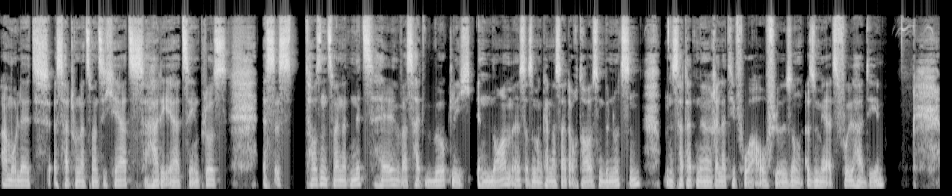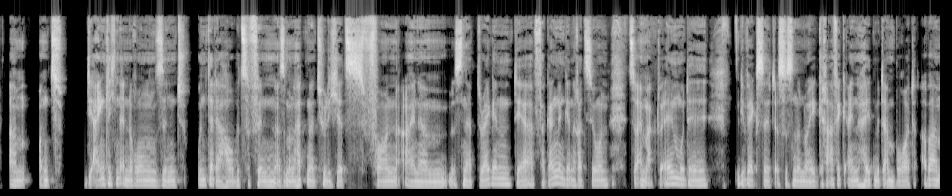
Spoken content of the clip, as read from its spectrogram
AMOLED, es hat 120 Hertz, HDR 10 Plus. Es ist 1200 Nits hell, was halt wirklich enorm ist. Also man kann das halt auch draußen benutzen. Und es hat halt eine relativ hohe Auflösung, also mehr als Full HD. Ähm, und die eigentlichen Änderungen sind unter der Haube zu finden. Also man hat natürlich jetzt von einem Snapdragon der vergangenen Generation zu einem aktuellen Modell gewechselt. Es ist eine neue Grafikeinheit mit an Bord. Aber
